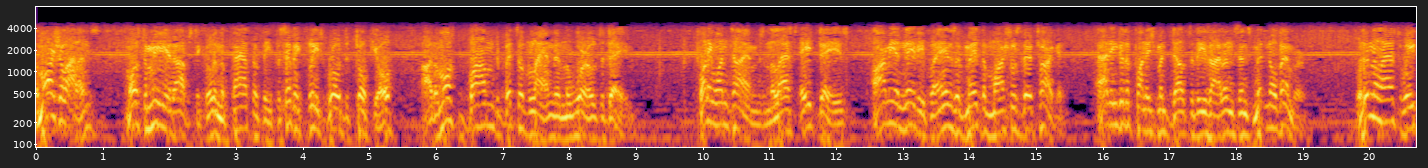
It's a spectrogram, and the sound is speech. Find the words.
The Marshall Islands, most immediate obstacle in the path of the Pacific Fleet's road to Tokyo, are the most bombed bits of land in the world today. 21 times in the last eight days, Army and Navy planes have made the Marshalls their target, adding to the punishment dealt to these islands since mid November. Within the last week,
